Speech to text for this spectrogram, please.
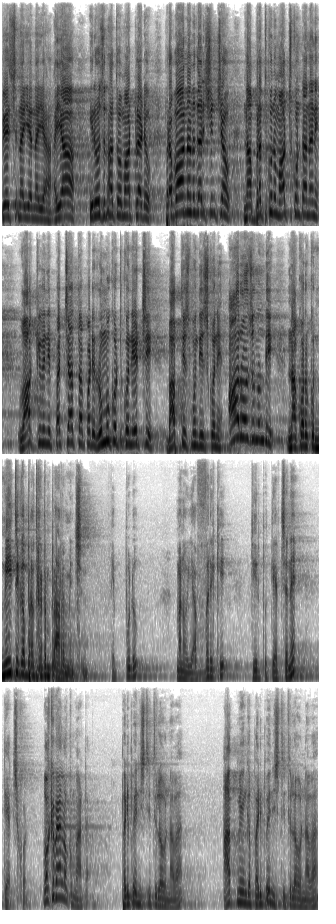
వేసిన అయ్యానయ్యా. అయ్యా ఈరోజు నాతో మాట్లాడు. ప్రభా నన్ను దర్శించావు. నా బ్రతుకును మార్చుకుంటానని వాక్యవిని పశ్చాత్తాపడి రొమ్ము కొట్టుకొని ఏడ్చి బాప్తిస్మం తీసుకొని ఆ రోజు నుండి నా కొరకు నీతిగా బ్రతకటం ప్రారంభించింది. ఎప్పుడు మనం ఎవ్వరికి తీర్పు తీర్చనే తీర్చుకోండి. ఒకవేళ ఒక మాట పడిపోయిన స్థితిలో ఉన్నావా? ఆత్మీయంగా పడిపోయిన స్థితిలో ఉన్నావా?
